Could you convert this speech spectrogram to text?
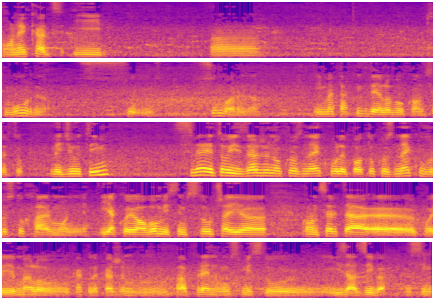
ponekad i uh, tmurno, su, sumorno. Ima takvih delova u koncertu. Međutim, sve je to izraženo kroz neku lepotu, kroz neku vrstu harmonije. Iako je ovo, mislim, slučaj uh, koncerta uh, koji je malo, kako da kažem, papren u smislu izaziva. Mislim,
